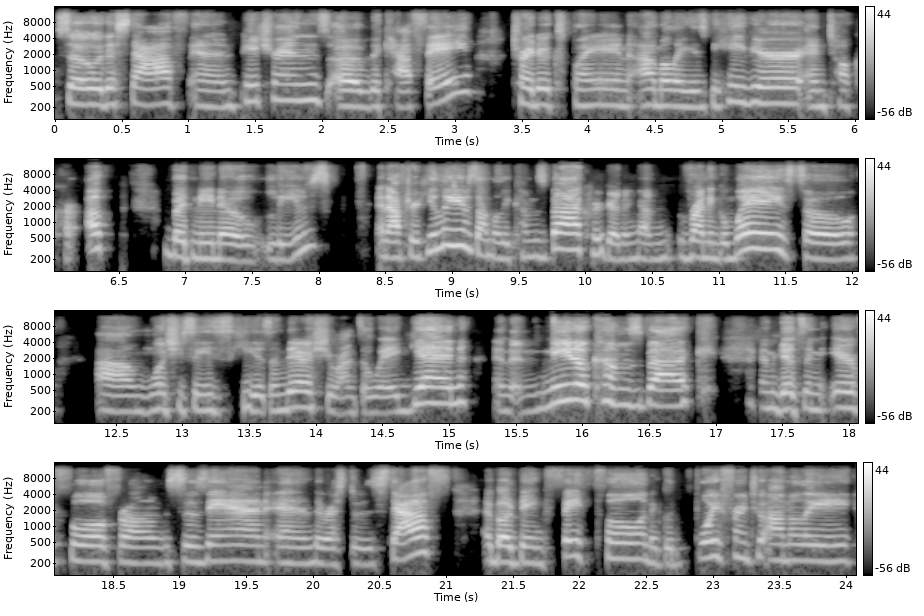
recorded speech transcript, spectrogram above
So the staff and patrons of the cafe try to explain amelie's behavior and talk her up but nino leaves. And after he leaves amelie comes back regretting running away so um, when she sees he isn't there, she runs away again. And then Nino comes back and gets an earful from Suzanne and the rest of the staff about being faithful and a good boyfriend to Amelie.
